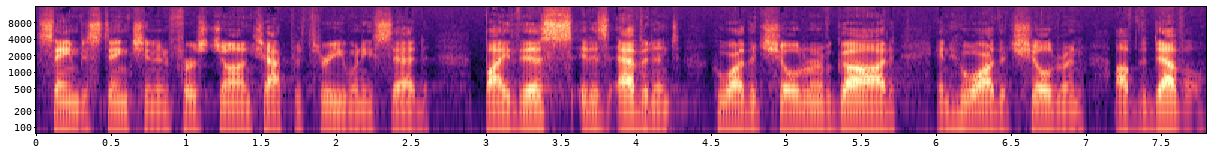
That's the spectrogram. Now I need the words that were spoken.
same distinction in 1 John chapter 3 when he said, By this it is evident who are the children of God and who are the children of the devil.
